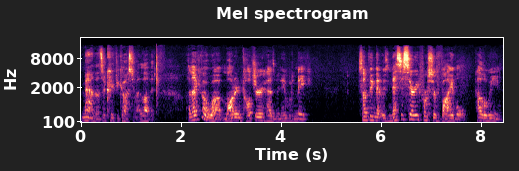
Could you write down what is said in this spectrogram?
Man, that's a creepy costume. I love it. I like how uh, modern culture has been able to make something that was necessary for survival, Halloween,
